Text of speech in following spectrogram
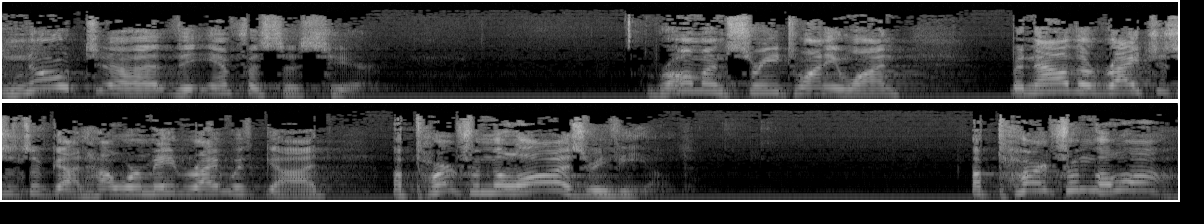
Note uh, the emphasis here. Romans 3:21, but now the righteousness of God, how we're made right with God, apart from the law is revealed. Apart from the law.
